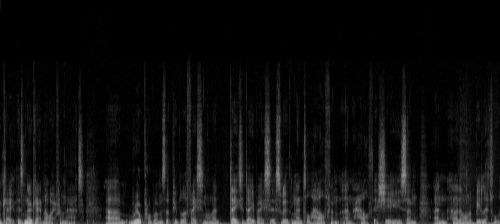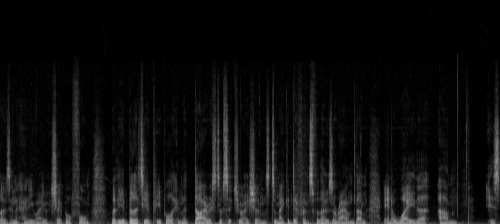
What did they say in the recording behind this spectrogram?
Okay, there's no getting away from that. Um, real problems that people are facing on a day-to-day basis with mental health and, and health issues and, and, and I don't want to belittle those in any way, shape or form but the ability of people in the direst of situations to make a difference for those around them in a way that um, is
